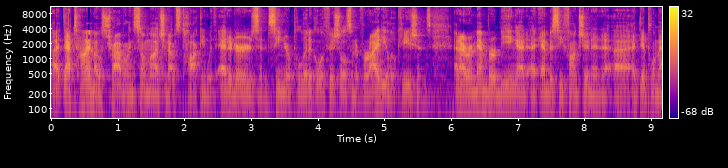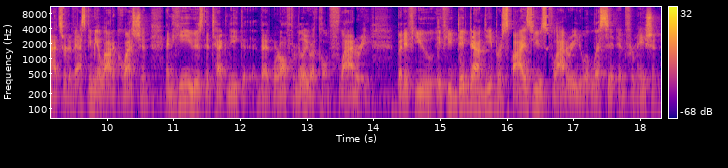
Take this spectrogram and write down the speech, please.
at that time, I was traveling so much and I was talking with editors and senior political officials in a variety of locations. And I remember being at an embassy function and a, a diplomat sort of asking me a lot of questions. And he used the technique that we're all familiar with called flattery flattery. But if you if you dig down deeper, spies use flattery to elicit information.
